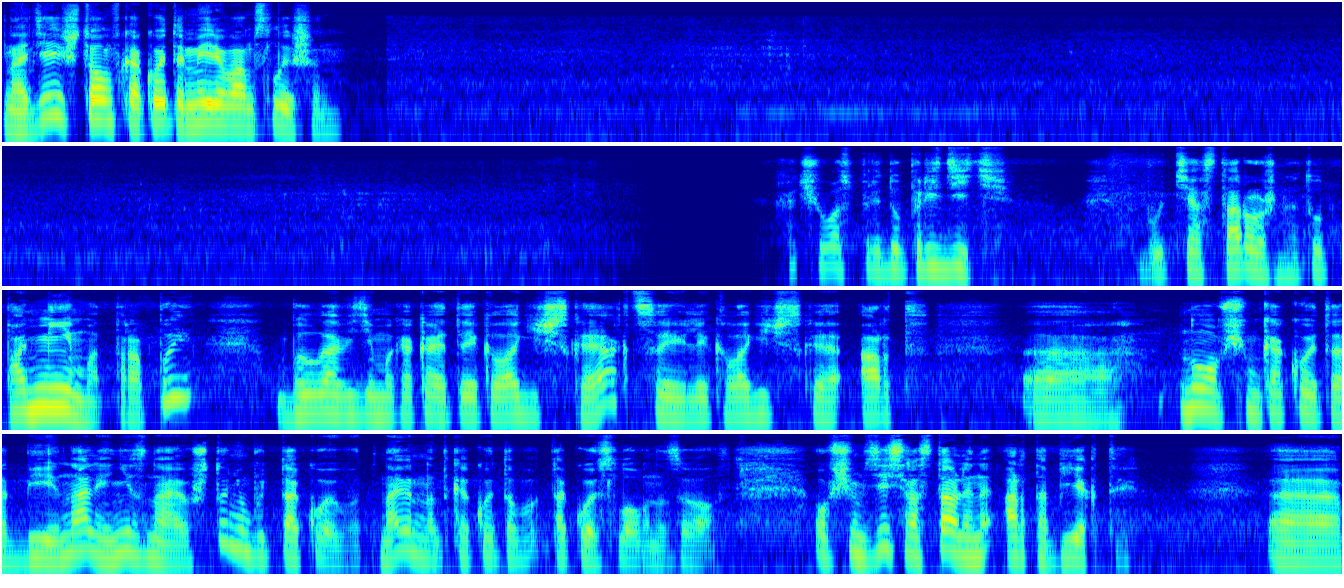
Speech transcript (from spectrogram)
Надеюсь, что он в какой-то мере вам слышен. Хочу вас предупредить. Будьте осторожны. Тут помимо тропы была, видимо, какая-то экологическая акция или экологическая арт... Э, ну, в общем, какой-то биеннале, не знаю, что-нибудь такое. Вот, наверное, это какое-то такое слово называлось. В общем, здесь расставлены арт-объекты. Э,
